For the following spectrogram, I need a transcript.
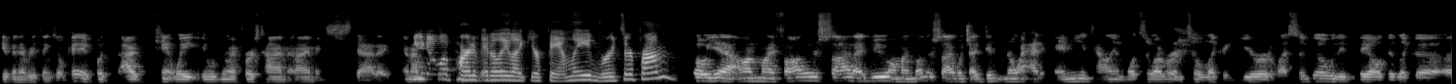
given everything's okay. But I can't wait. It will be my first time, and I'm ecstatic. And Do you I'm, know what part of Italy like your family roots are from? oh yeah, on my father's side, I do. On my mother's side, which I didn't know I had any Italian whatsoever until like a year or less ago. They, they all did like a, a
